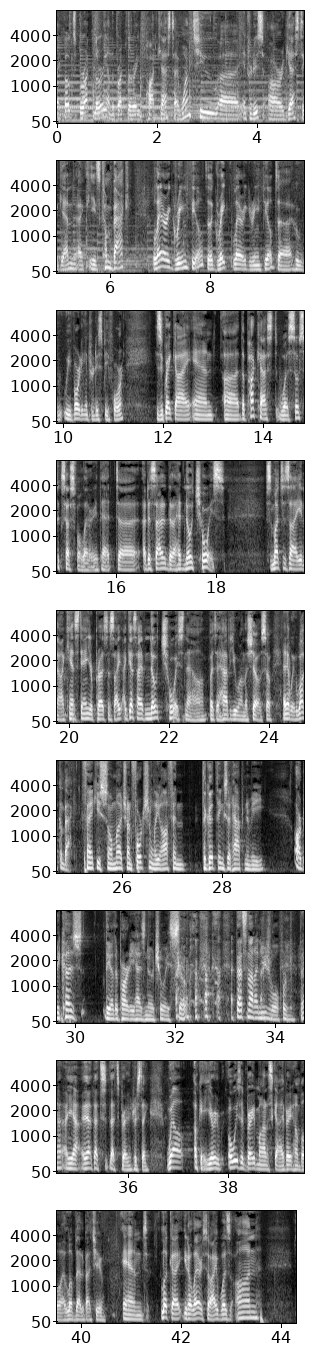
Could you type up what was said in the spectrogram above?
Right, folks, Barak Lurie on the Barak Lurie podcast. I want to uh, introduce our guest again. Uh, he's come back, Larry Greenfield, the great Larry Greenfield, uh, who we've already introduced before. He's a great guy, and uh, the podcast was so successful, Larry, that uh, I decided that I had no choice. As much as I, you know, I can't stand your presence, I, I guess I have no choice now but to have you on the show. So, anyway, welcome back. Thank you so much. Unfortunately, often the good things that happen to me are because the other party has no choice. So that's not unusual for me. Uh, yeah, yeah, that's that's very interesting. Well, okay, you're always a very modest guy, very humble. I love that about you. And look, I, you know, Larry. So I was on.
